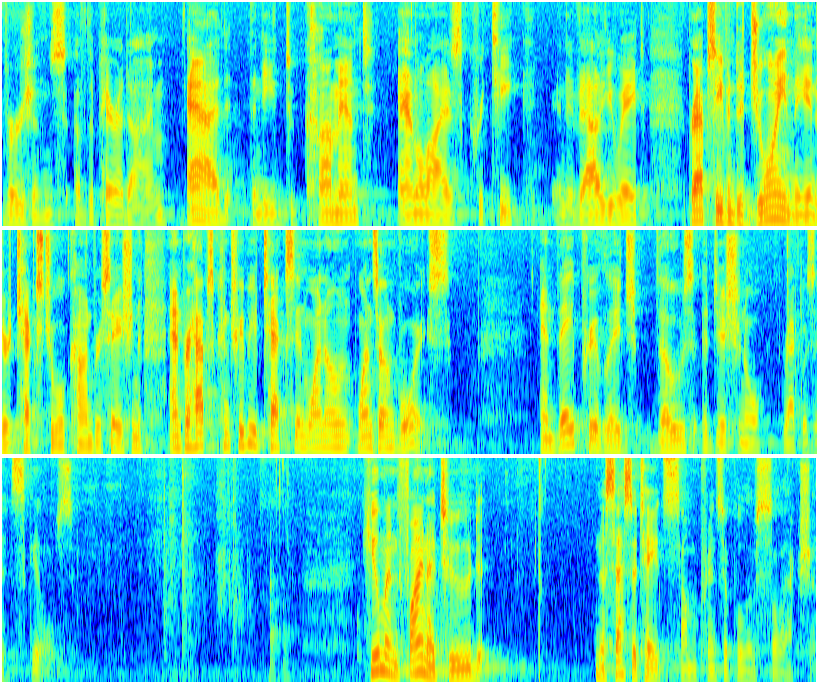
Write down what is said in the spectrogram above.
versions of the paradigm add the need to comment, analyze, critique, and evaluate, perhaps even to join the intertextual conversation, and perhaps contribute text in one own, one's own voice. And they privilege those additional requisite skills. Human finitude necessitates some principle of selection.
